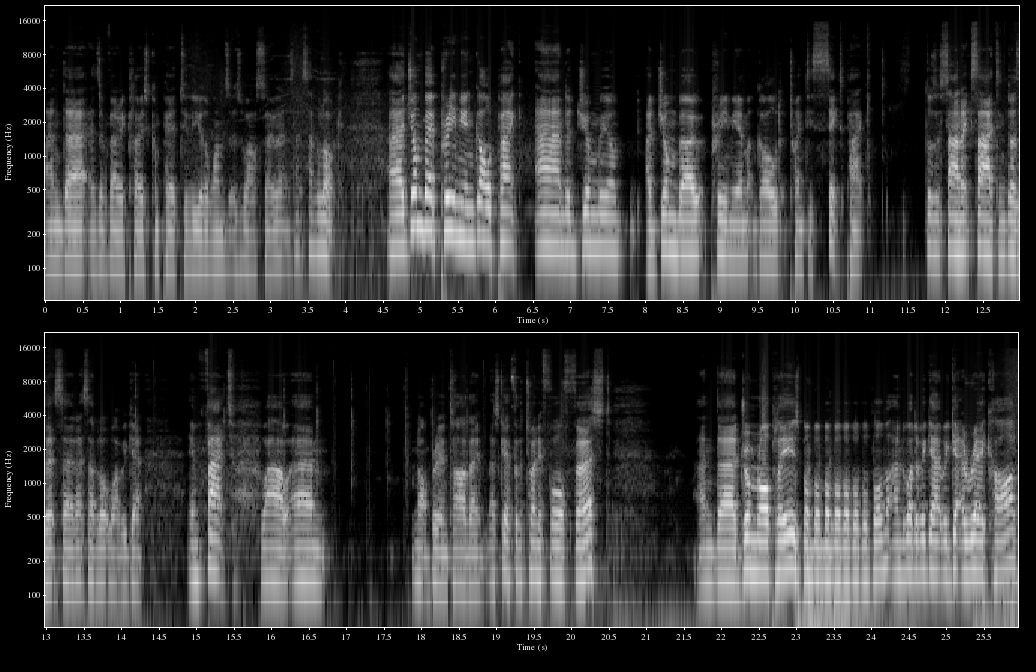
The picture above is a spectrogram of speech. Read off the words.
and uh, it's a very close compared to the other ones as well. So let's, let's have a look. Uh, Jumbo Premium Gold Pack and a Jumbo, a Jumbo Premium Gold 26 Pack. Doesn't sound exciting, does it? So let's have a look what we get. In fact, wow. Um, not brilliant, are they? Let's go for the 24 first. And uh, drum roll, please. Boom, boom, boom, boom, boom, boom, boom, boom. And what do we get? We get a rare card.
